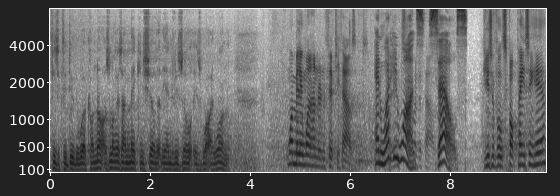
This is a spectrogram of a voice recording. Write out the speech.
physically do the work or not, as long as I'm making sure that the end result is what I want. 1,150,000. And what he wants sells. Beautiful spot painting here,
